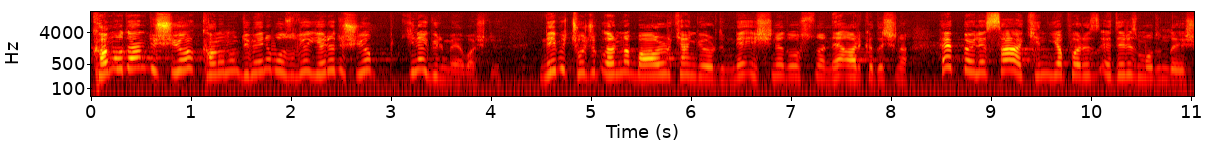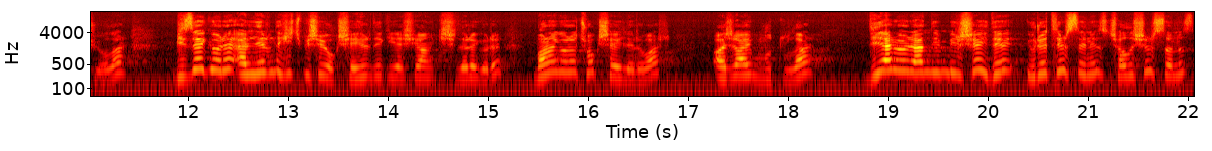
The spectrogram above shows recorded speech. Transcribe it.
Kanodan düşüyor, kanonun dümeni bozuluyor, yere düşüyor, yine gülmeye başlıyor. Ne bir çocuklarına bağırırken gördüm, ne eşine, dostuna, ne arkadaşına. Hep böyle sakin, yaparız, ederiz modunda yaşıyorlar. Bize göre ellerinde hiçbir şey yok, şehirdeki yaşayan kişilere göre. Bana göre çok şeyleri var, acayip mutlular. Diğer öğrendiğim bir şey de üretirseniz, çalışırsanız,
